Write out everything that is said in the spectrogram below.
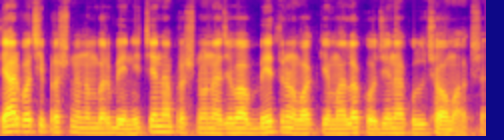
ત્યાર પછી પ્રશ્ન નંબર બે. નીચેના પ્રશ્નોના જવાબ બે ત્રણ વાક્યમાં લખો, જેના કુલ છ માર્ક છે.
